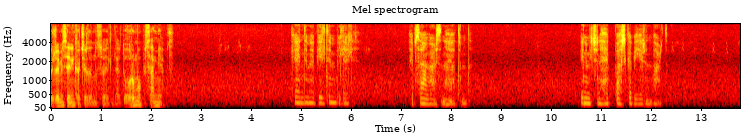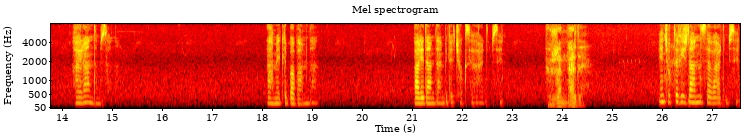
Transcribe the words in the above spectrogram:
Hürrem'i senin kaçırdığını söylediler. Doğru mu? Sen mi yaptın? Kendimi bildim bileli. Hep sen varsın hayatımda. Benim için hep başka bir yerin vardı. Hayrandım sana. Rahmetli babamdan, validemden bile çok severdim seni. Hürrem nerede? En çok da vicdanını severdim seni.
